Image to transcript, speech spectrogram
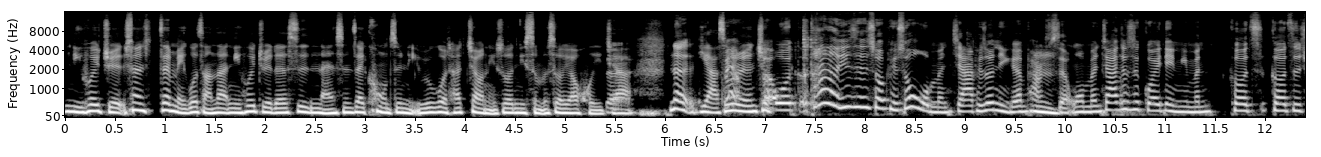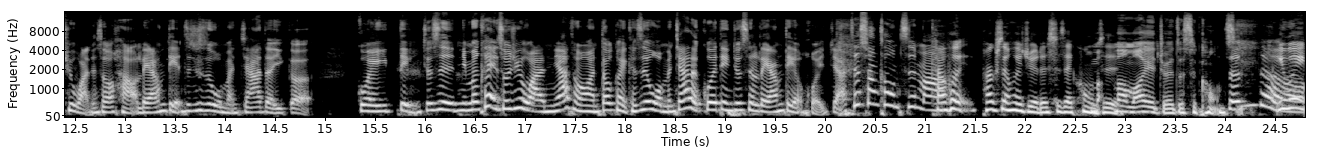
你会觉得像在美国长大，你会觉得是男生在控制你。如果他叫你说你什么时候要回家，那亚洲人就呃我他的意思是说，比如说我们家，比如说你跟 Parson，、我们家就是规定，你们各自各自去玩的时候，好两点，这就是我们家的一个。规定 就是你们可以出去玩，你要怎么玩都可以。可是我们家的规定就是两点回家，这算控制吗？他会 Parkson 会觉得是在控制，毛毛也觉得这是控制真，的哦、因为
